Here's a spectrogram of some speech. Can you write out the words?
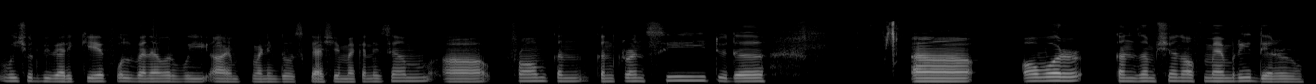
we should be very careful whenever we are implementing those cache mechanism uh, from con concurrency to the uh, over consumption of memory there are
